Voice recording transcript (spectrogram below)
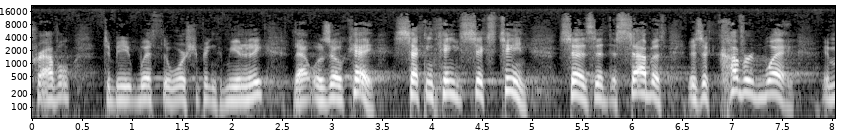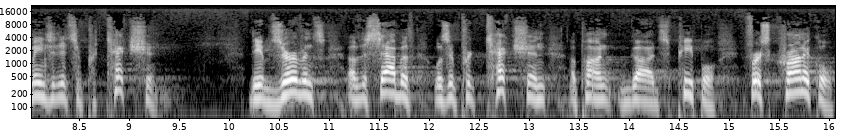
travel to be with the worshiping community, that was okay. 2 Kings 16 says that the Sabbath is a covered way. It means that it's a protection. The observance of the Sabbath was a protection upon God's people. First Chronicle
